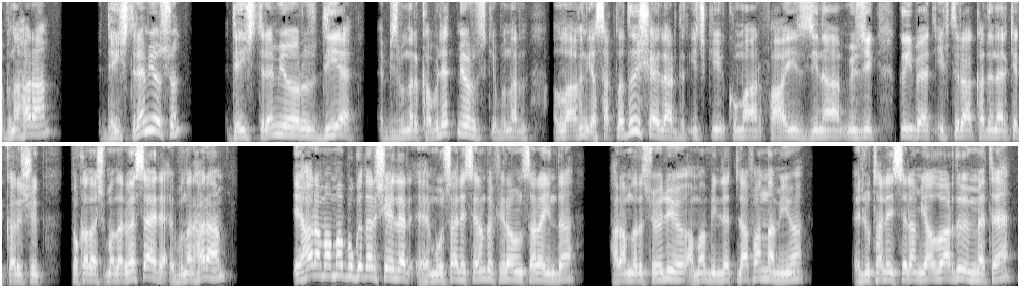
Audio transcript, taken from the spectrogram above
E buna haram. E değiştiremiyorsun. Değiştiremiyoruz diye e biz bunları kabul etmiyoruz ki bunların Allah'ın yasakladığı şeylerdir. İçki, kumar, faiz, zina, müzik, gıybet, iftira, kadın erkek karışık, tokalaşmalar vesaire. E bunlar haram. E haram ama bu kadar şeyler. E Musa Aleyhisselam da Firavun sarayında Haramları söylüyor ama millet laf anlamıyor. E, Lut aleyhisselam yalvardı ümmete.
